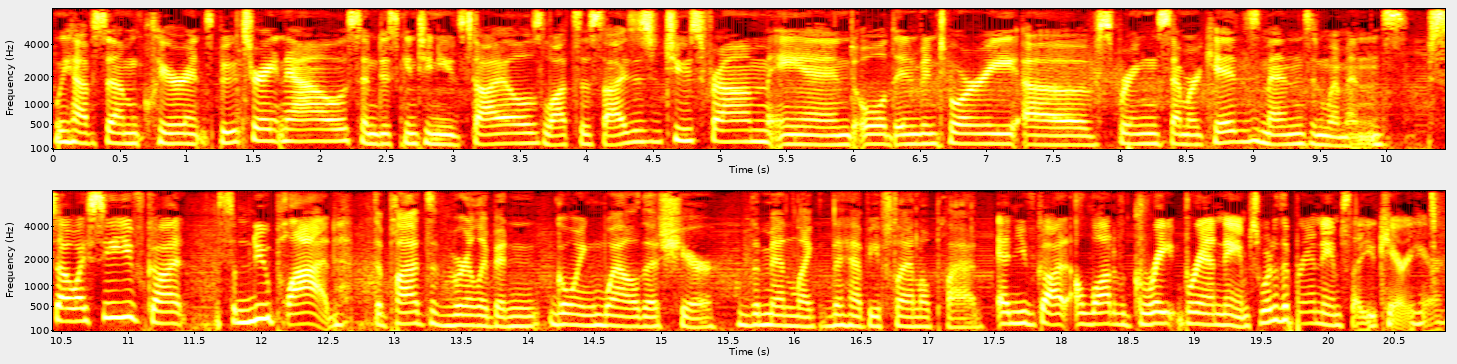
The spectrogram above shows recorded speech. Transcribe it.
We have some clearance boots right now, some discontinued styles, lots of sizes to choose from, and old inventory of spring, summer kids, men's, and women's. So I see you've got some new plaid. The plaids have really been going well this year. The men like the heavy flannel plaid. And you've got a lot of great brand names. What are the brand names that you carry here?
